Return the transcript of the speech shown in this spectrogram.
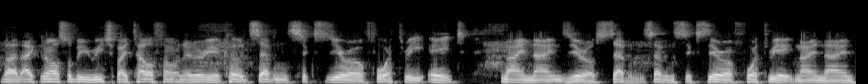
But I can also be reached by telephone at area code 760-438-9907,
